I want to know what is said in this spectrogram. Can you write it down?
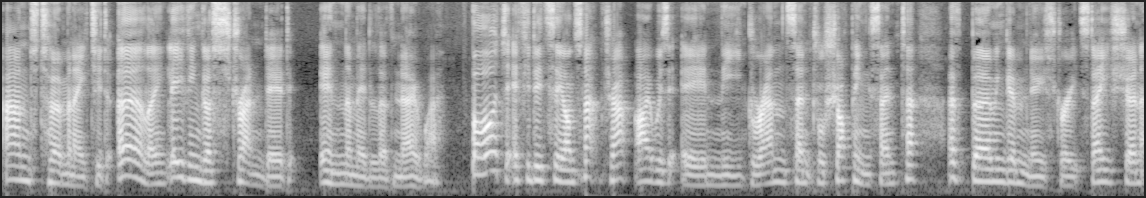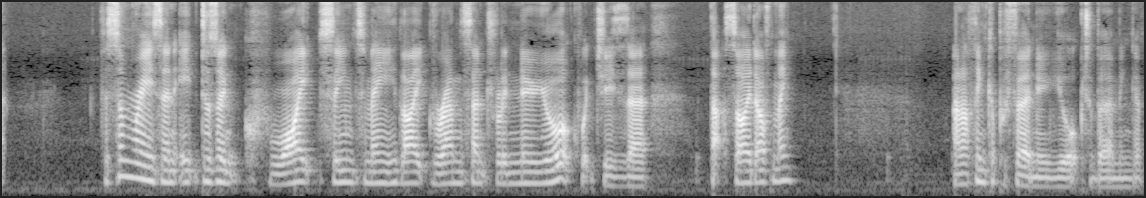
and terminated early, leaving us stranded in the middle of nowhere. But if you did see on Snapchat, I was in the Grand Central Shopping Centre of Birmingham New Street Station. For some reason, it doesn't quite seem to me like Grand Central in New York, which is uh, that side of me. And I think I prefer New York to Birmingham.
